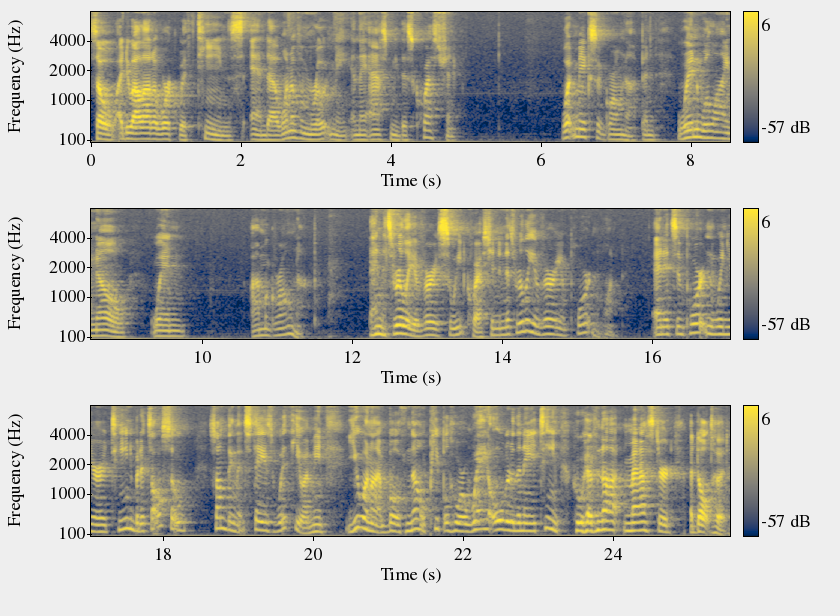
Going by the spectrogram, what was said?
So I do a lot of work with teens, and uh, one of them wrote me and they asked me this question What makes a grown up? And when will I know when I'm a grown up? And it's really a very sweet question, and it's really a very important one. And it's important when you're a teen, but it's also something that stays with you. I mean, you and I both know people who are way older than 18 who have not mastered adulthood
